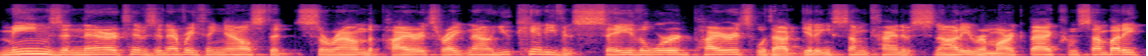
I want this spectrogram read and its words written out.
memes and narratives and everything else that surround the pirates right now. You can't even say the word pirates without getting some kind of snotty remark back from somebody.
